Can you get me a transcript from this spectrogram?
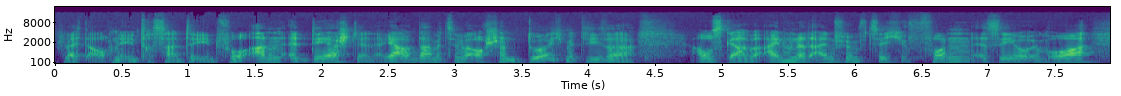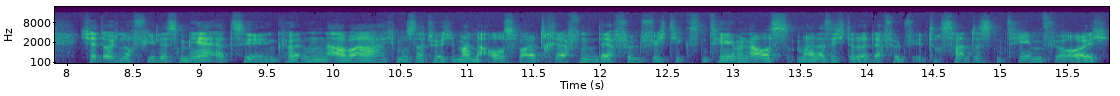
vielleicht auch eine interessante Info an der Stelle. Ja, und damit sind wir auch schon durch mit dieser Ausgabe 151 von SEO im Ohr. Ich hätte euch noch vieles mehr erzählen können, aber ich muss natürlich immer eine Auswahl treffen der fünf wichtigsten Themen aus meiner Sicht oder der fünf interessantesten Themen für euch.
